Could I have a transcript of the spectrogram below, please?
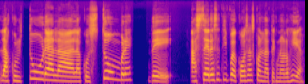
la cultura, la, la costumbre de hacer ese tipo de cosas con la tecnología.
